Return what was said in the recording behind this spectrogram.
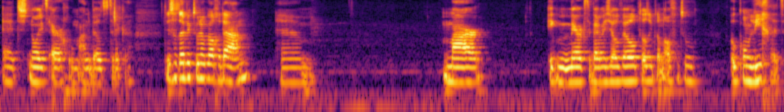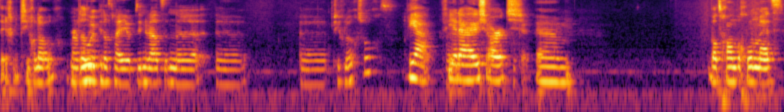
Eh, het is nooit erg om aan de bel te trekken. Dus dat heb ik toen ook wel gedaan. Ehm, maar ik merkte bij mezelf wel op dat ik dan af en toe ook kon liegen tegen de psycholoog. Maar hoe ik- heb je dat gedaan? Je hebt inderdaad een eh, eh, eh, psycholoog gezocht? Ja, via de huisarts. Ehm, wat gewoon begon met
